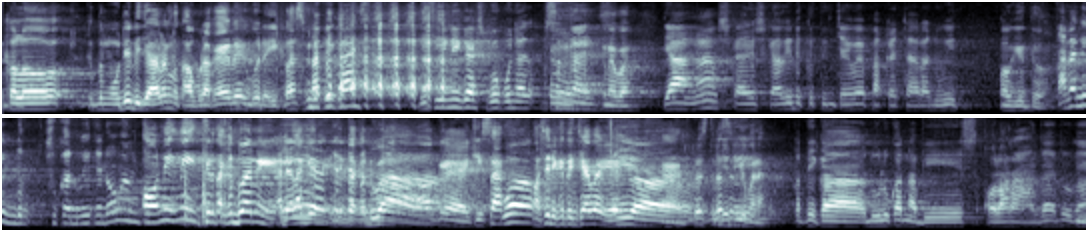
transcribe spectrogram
kalau ketemu dia di jalan lo tabrak aja deh, gue udah ikhlas. tapi guys, di sini guys, gue punya pesen guys. Kenapa? Jangan sekali-sekali deketin cewek pakai cara duit. Oh gitu. Karena dia suka duitnya doang. Oh nih nih cerita kedua nih, ada Iya, lagi nih cerita, cerita kedua. kedua. Oke, kisah Gua- masih deketin cewek ya? Iya. Nah, terus terus Jadi, gimana? Ketika dulu kan habis olahraga tuh kan,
